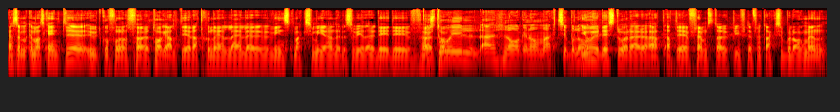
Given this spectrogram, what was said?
Alltså, man ska inte utgå från att företag alltid är rationella eller vinstmaximerande eller så vidare. Det, det är Det företag... står ju i lagen om aktiebolag. Jo, det står där att, att det är främsta uppgiften för ett aktiebolag. Men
